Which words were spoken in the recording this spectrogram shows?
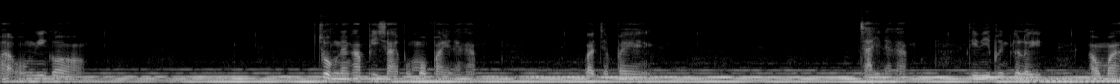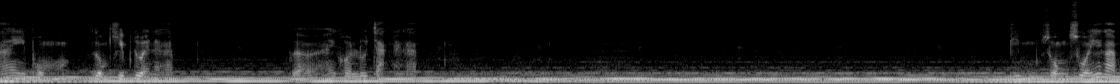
พระองค์นี้ก็ ช่วงนั้นครับ พี่ชายผมเอาไปนะครับ ว่าจะไปใช้นะครับ ทีนี้เพื่อนก็เลย เอามาให้ผมลงคลิปด้วยนะครับเพื่อให้คนรู้จักนะครับพิมพ์ทรงสวยครับ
